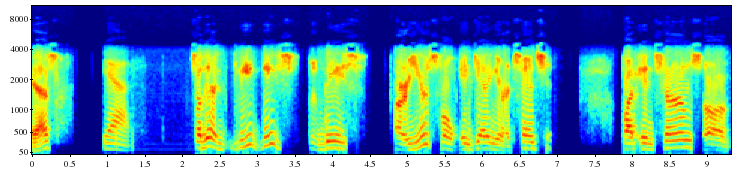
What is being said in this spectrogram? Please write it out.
Yes. Yes. So these these are useful in getting your attention, but in terms of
